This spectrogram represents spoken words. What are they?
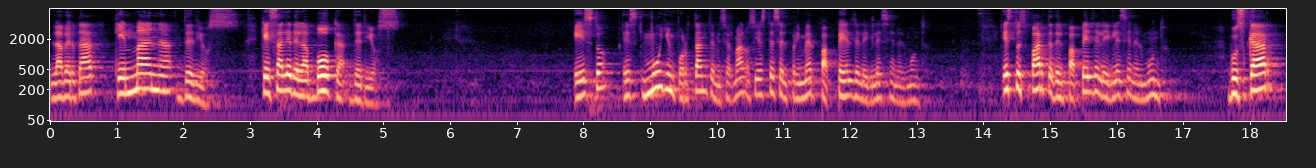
la verdad que emana de Dios, que sale de la boca de Dios. Esto es muy importante, mis hermanos, y este es el primer papel de la iglesia en el mundo. Esto es parte del papel de la iglesia en el mundo. Buscar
